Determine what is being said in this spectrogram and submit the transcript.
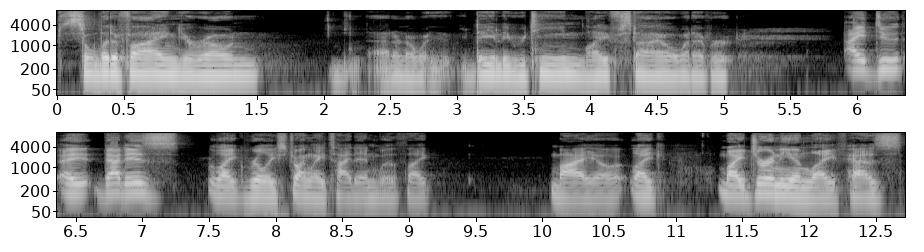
solidifying your own, I don't know what daily routine, lifestyle, whatever. I do. I, that is like really strongly tied in with like my uh, like my journey in life has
